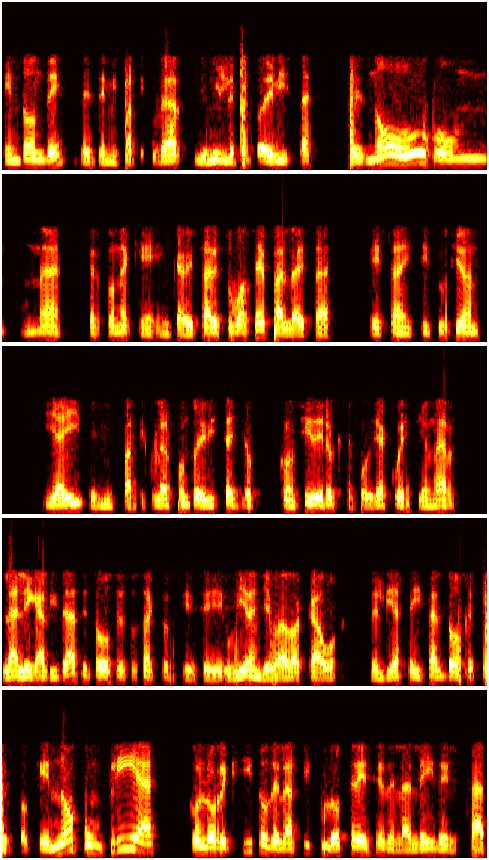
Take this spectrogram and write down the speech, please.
en donde, desde mi particular y humilde punto de vista, pues no hubo una persona que encabezara, estuvo a acéfala esa, esa institución, y ahí, de mi particular punto de vista, yo considero que se podría cuestionar la legalidad de todos esos actos que se hubieran llevado a cabo del día 6 al 12, puesto que no cumplía con los requisitos del artículo 13 de la ley del SAT.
